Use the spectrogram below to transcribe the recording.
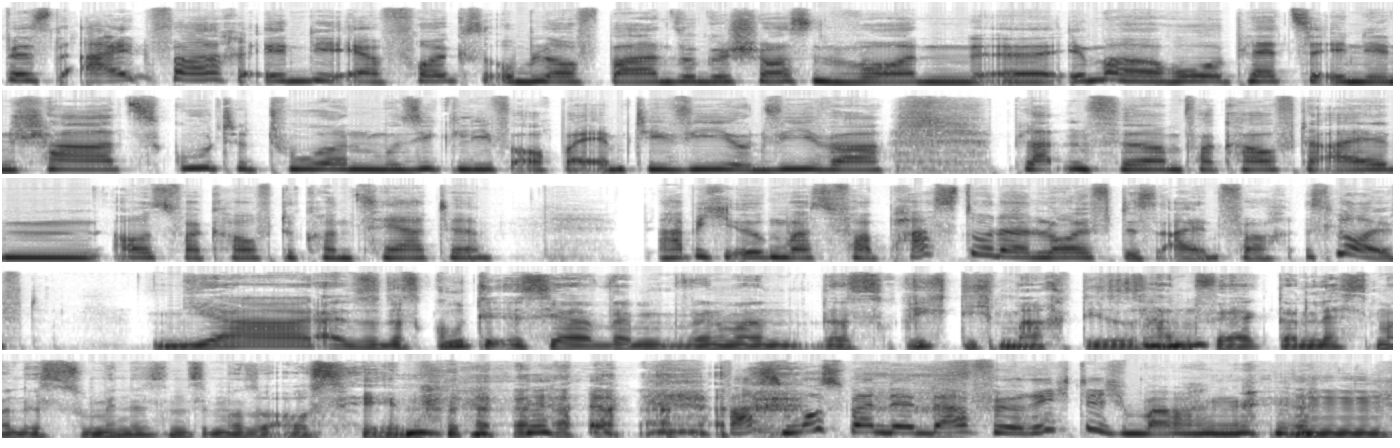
bist einfach in die Erfolgsumlaufbahn so geschossen worden. Äh, immer hohe Plätze in den Charts, gute Touren, Musik lief auch bei MTV und Viva, Plattenfirmen, verkaufte Alben, ausverkaufte Konzerte. Habe ich irgendwas verpasst oder läuft es einfach? Es läuft. Ja, also das Gute ist ja, wenn, wenn man das richtig macht, dieses mhm. Handwerk, dann lässt man es zumindest immer so aussehen. Was muss man denn dafür richtig machen? Hm,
